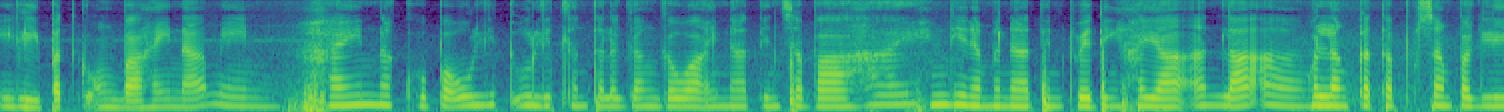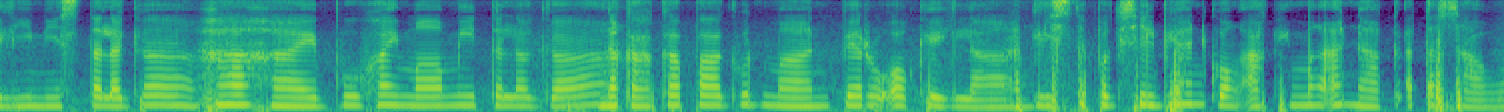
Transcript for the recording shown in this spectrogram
ilipat ko ang bahay namin. Hay naku, paulit-ulit lang talagang gawain natin sa bahay. Hindi naman natin pwedeng hayaan laang. Walang katapusang paglilinis talaga. Hahay, buhay mami talaga. Nakakapagod man, pero okay lang. At least napagsilbihan ko ang aking mga anak at asawa.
